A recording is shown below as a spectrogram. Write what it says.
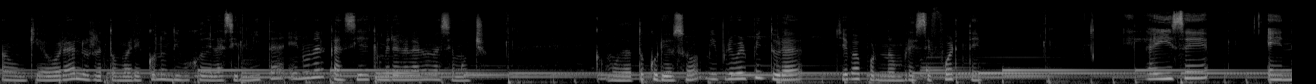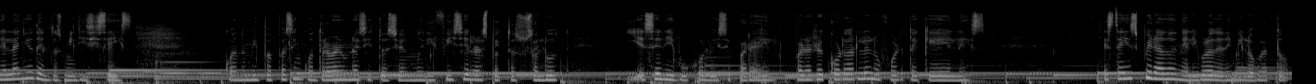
aunque ahora lo retomaré con un dibujo de la sirenita en una alcancía que me regalaron hace mucho. Como dato curioso, mi primer pintura lleva por nombre Sé Fuerte. La hice en el año del 2016, cuando mi papá se encontraba en una situación muy difícil respecto a su salud, y ese dibujo lo hice para él, para recordarle lo fuerte que él es. Está inspirado en el libro de Demi Lovato,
